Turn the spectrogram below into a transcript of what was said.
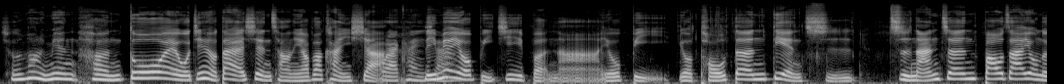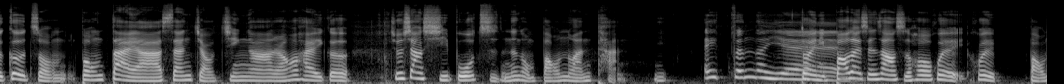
求生包里面很多哎、欸，我今天有带来现场，你要不要看一下？我来看一下，里面有笔记本啊，有笔，有头灯、电池。指南针、包扎用的各种绷带啊、三角巾啊，然后还有一个就像锡箔纸的那种保暖毯。你哎、欸，真的耶！对，你包在身上的时候会会保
